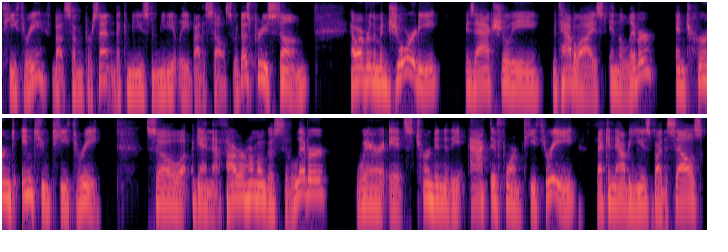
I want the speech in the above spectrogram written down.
T3, about 7%, that can be used immediately by the cells. So it does produce some. However, the majority is actually metabolized in the liver and turned into T3. So again, that thyroid hormone goes to the liver where it's turned into the active form T3 that can now be used by the cells.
